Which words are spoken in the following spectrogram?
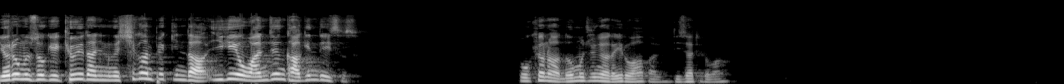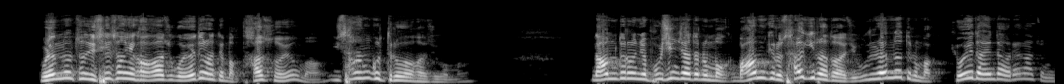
여러분 속에 교회 다니는 건 시간 뺏긴다. 이게 완전 각인돼 있어서. 옥현아, 너무 중요하다. 이리 와, 빨리. 네 자리로 와. 랩런트들이 세상에 가가지고 애들한테 막 다 써요, 막. 이상한 걸 들어가가지고, 막. 남들은 보신자들은 막 마음대로 살기라도 하지. 우리 랩너들은 막 교회 다닌다 그래가지고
